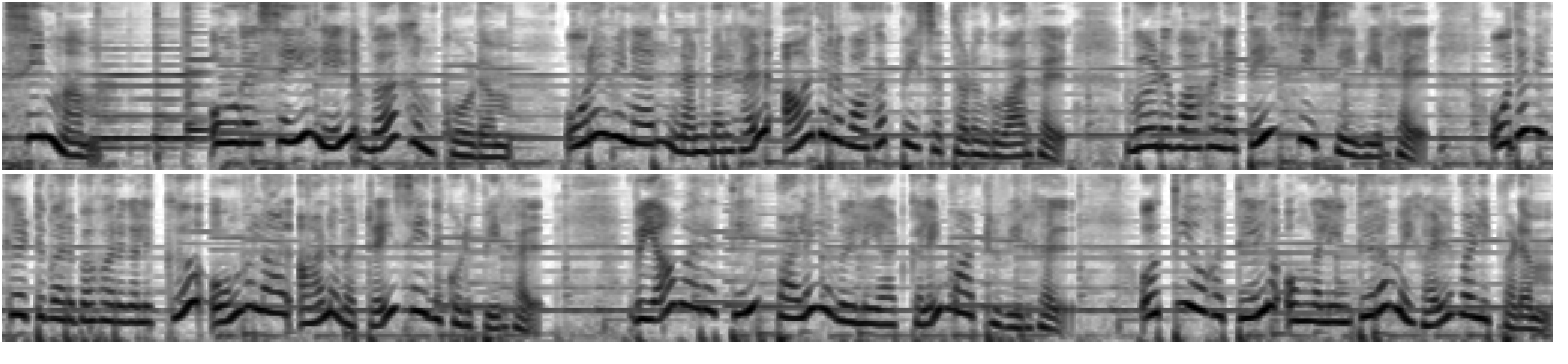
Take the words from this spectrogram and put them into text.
சிம்மம். உங்கள் செயலில் வேகம் கூடும். உறவினர் நண்பர்கள் ஆதரவாக பேசத் தொடங்குவார்கள். வீடு வாகனத்தை சீர் செய்வீர்கள். உதவி கேட்டு வருபவர்களுக்கு உங்களால் ஆனவற்றை செய்து கொடுப்பீர்கள். வியாபாரத்தில் பழைய வேலையாட்களை மாற்றுவீர்கள். உத்தியோகத்தில் உங்களின் திறமைகள் வெளிப்படும்.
